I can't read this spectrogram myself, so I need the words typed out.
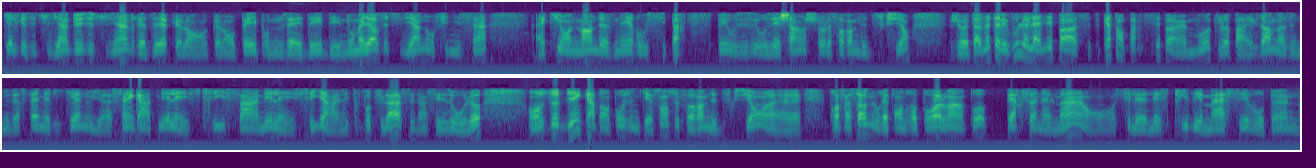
quelques étudiants, deux étudiants, à vrai dire, que l'on que l'on paye pour nous aider, des, nos meilleurs étudiants, nos finissants, à qui on demande de venir aussi participer aux, échanges sur le forum de discussion. Je vais être honnête avec vous, l'année passée, quand on participe à un MOOC, là, par exemple, dans une université américaine où il y a 50 000 inscrits, 100 000 inscrits, les plus populaires, c'est dans ces eaux-là, on se doute bien quand on pose une question sur le forum de discussion, euh, le professeur nous répondra probablement pas personnellement. C'est l'esprit des Massive Open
